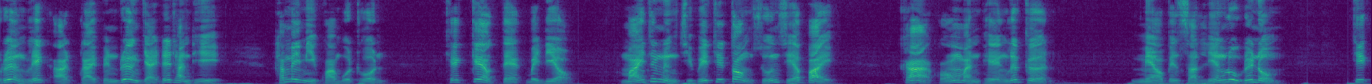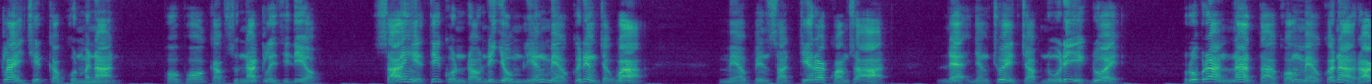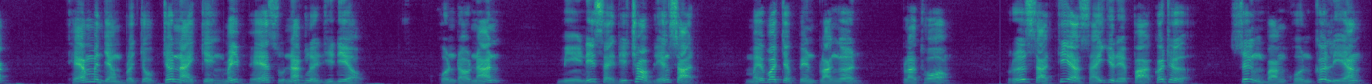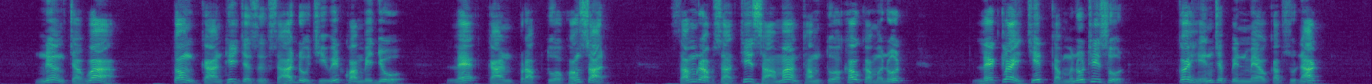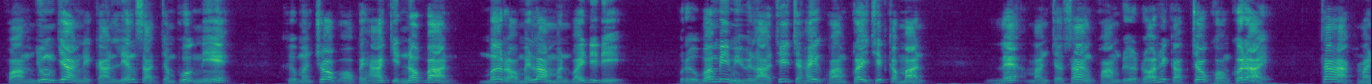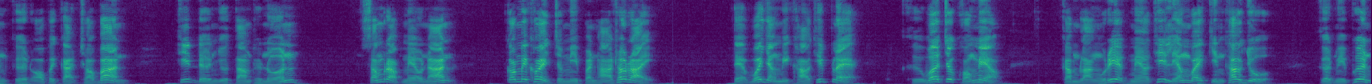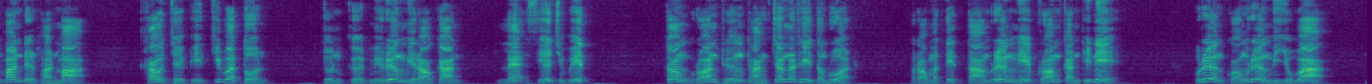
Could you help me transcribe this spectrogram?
เรื่องเล็กอาจกลายเป็นเรื่องใหญ่ได้ทันที ถ้าไม่มีความอดทน แค่แก้วแตกใบเดียว หมายถึงหนึ่งชีวิตที่ต้องสูญเสียไป ค่าของมันแพงเหลือเกิน แมวเป็นสัตว์เลี้ยงลูกด้วยนม ที่ใกล้ชิดกับคนมานาน พอๆกับสุนัขเลยทีเดียว สาเหตุที่คนเรานิยมเลี้ยงแมวก็เนื่องจากว่า แมวเป็นสัตว์ที่รักความสะอาด และยังช่วยจับหนูได้อีกด้วย รูปร่างหน้าตาของแมวก็น่ารัก ถมมันยังประจบเจ้านายเก่งไม่แพ้สุนัขเลยทีเดียว คนเรานั้นมีนิสัยที่ชอบเลี้ยงสัตว์ ไม่ว่าจะเป็นปลาเงิน ปลาทอง หรือสัตว์ที่อาศัยอยู่ในป่าก็เถอะ ซึ่งบางคนก็เลี้ยง เนื่องจากว่า ต้องการที่จะศึกษาดูชีวิตความเป็นอยู่ และการปรับตัวของสัตว์สำหรับสัตว์ที่สามารถทำตัวเข้ากับมนุษย์ และใกล้ชิดกับมนุษย์ที่สุด ก็เห็นจะเป็นแมวกับสุนัข ความยุ่งยากในการเลี้ยงสัตว์จำพวกนี้ คือมันชอบออกไปหากินนอกบ้าน เมื่อเราไม่ล่ามมันไว้ดีๆ หรือว่าไม่มีเวลาที่จะให้ความใกล้ชิดกับมัน และมันจะสร้างความเดือดร้อนให้กับเจ้าของก็ได้ ถ้าหากมันเกิดออกไปกัดชาวบ้าน ที่เดินอยู่ตามถนนสำหรับแมวนั้น ก็ไม่ค่อยจะมีปัญหาเท่าไหร่ แต่ว่ายังมีข่าวที่แปลก คือว่าเจ้าของแมวกำลังเรียกแมวที่เลี้ยงไว้กินข้าวอยู่ เกิดมีเพื่อนบ้านเดินผ่านมา เข้าใจผิดคิดว่าตน จนเกิดมีเรื่องมีราวกัน และเสียชีวิต ต้องร้อนถึงทางเจ้าหน้าที่ตำรวจ เรามาติดตามเรื่องนี้พร้อมกันที่นี่ เรื่องของเรื่องมีอยู่ว่า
